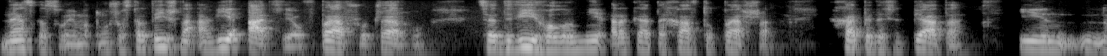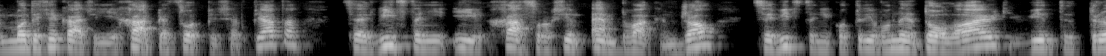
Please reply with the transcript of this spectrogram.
Не скасуємо, тому що стратегічна авіація в першу чергу це дві головні ракети Х-101, Х-55 і модифікації Х-555, це відстані і Х-47М2 «Кинджал», це відстані, котрі вони долають від 3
